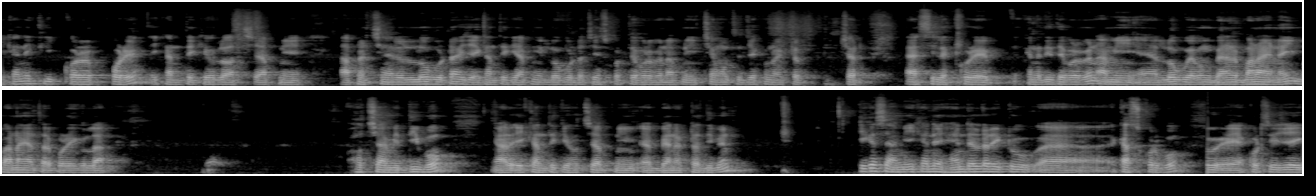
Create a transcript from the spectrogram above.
এখানে ক্লিক করার পরে এখান থেকে হলো আছে আপনি আপনার চ্যানেলের লোগোটা এই যে এখান থেকে আপনি লোগোটা চেঞ্জ করতে পারবেন। আপনি ইচ্ছে মতো যে কোনো একটা পিকচার সিলেক্ট করে এখানে দিতে পারবেন। আমি লোগো এবং ব্যানার বানায় নাই। বানায় তারপরে এগুলা হচ্ছে আমি দিব, আর এখান থেকে হচ্ছে আপনি ব্যানারটা দিবেন। ঠিক আছে, আমি এখানে হ্যান্ডেলটার একটু কাজ করব। করছি যে এই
